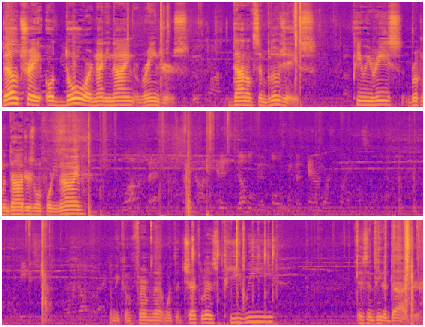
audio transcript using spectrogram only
Beltre, Odor, 99, Rangers. Donaldson, Blue Jays. Pee Wee Reese, Brooklyn Dodgers, 149. Love effect. And it's double good pulls because Paramore's playing also. Pikachu, Mormadongo, Let me confirm that with the checklist. Pee Wee is indeed a Dodger.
